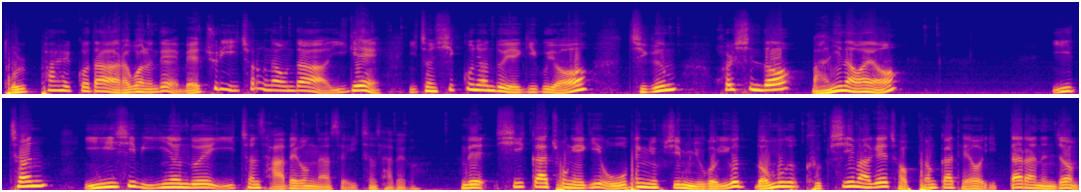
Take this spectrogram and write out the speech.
돌파할 거다라고 하는데 매출이 2천억 나온다. 이게 2019년도 얘기고요. 지금 훨씬 더 많이 나와요. 2022년도에 2,400억 나왔어요. 2,400억. 근데 시가 총액이 566억. 이거 너무 극심하게 저평가되어 있다라는 점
